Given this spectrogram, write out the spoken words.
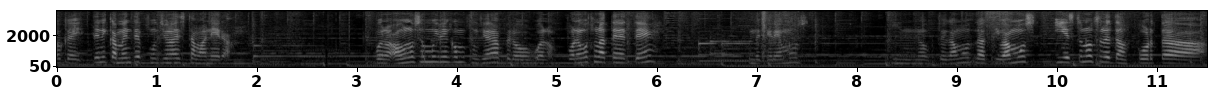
ok, técnicamente funciona de esta manera. Bueno, aún no sé muy bien cómo funciona, pero bueno, ponemos una TNT donde queremos y nos pegamos, la activamos y esto no se le transporta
